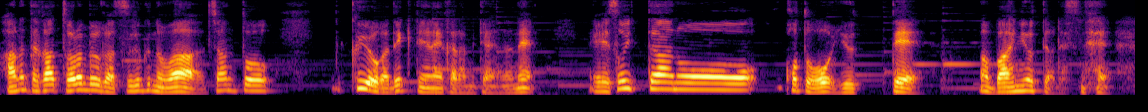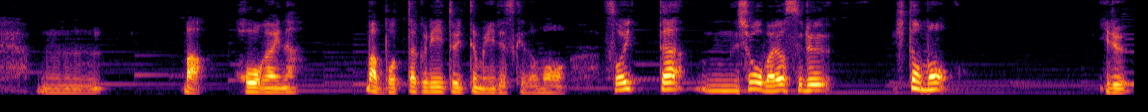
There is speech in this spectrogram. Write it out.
あなたがトラブルが続くのは、ちゃんと供養ができていないからみたいなね、えー、そういったあの、ことを言って、まあ場合によってはですね、うん、まあ、法外な、まあぼったくりと言ってもいいですけども、そういった、うん、商売をする人もいる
